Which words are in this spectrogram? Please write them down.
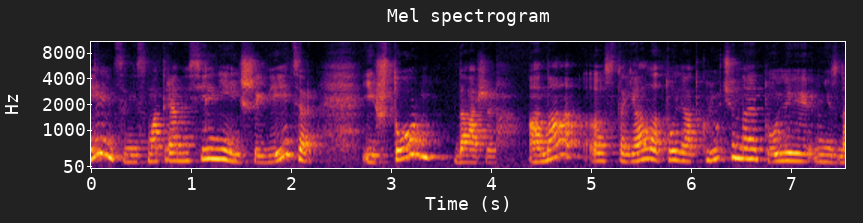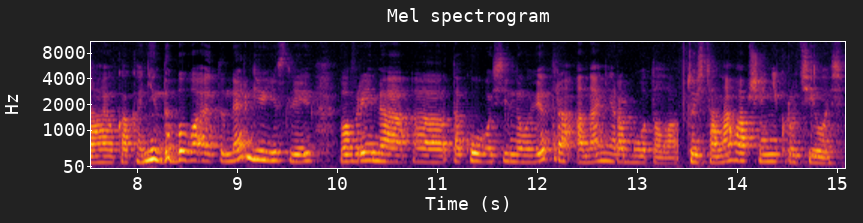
мельница, несмотря на сильнейший ветер и шторм даже, она э, стояла то ли отключенная, то ли, не знаю, как они добывают энергию, если во время э, такого сильного ветра она не работала. То есть она вообще не крутилась.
